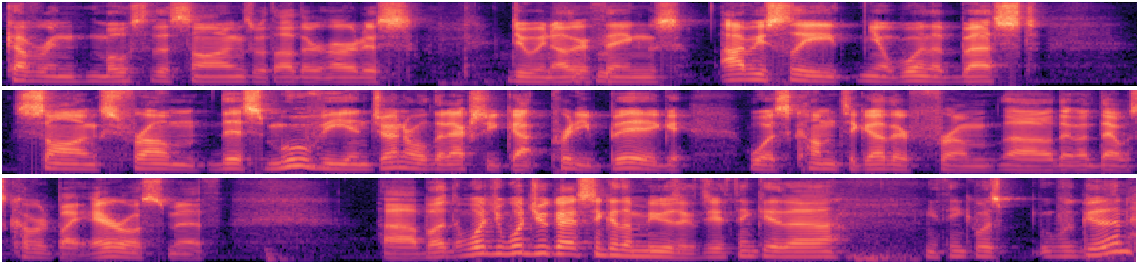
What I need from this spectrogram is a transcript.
covering most of the songs with other artists doing other things obviously you know one of the best songs from this movie in general that actually got pretty big was come together from uh that, that was covered by aerosmith uh but what what do you guys think of the music do you think it uh you think it was it was good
